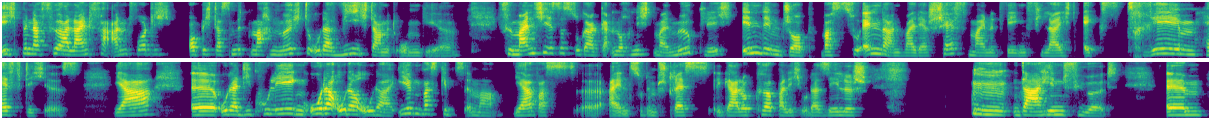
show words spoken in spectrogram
ich bin dafür allein verantwortlich, ob ich das mitmachen möchte oder wie ich damit umgehe. Für manche ist es sogar noch nicht mal möglich, in dem Job was zu ändern, weil der Chef meinetwegen vielleicht extrem heftig ist, ja, äh, oder die Kollegen oder oder oder irgendwas gibt es immer, ja, was äh, einen zu dem Stress, egal ob körperlich oder seelisch, dahin führt. Ähm,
